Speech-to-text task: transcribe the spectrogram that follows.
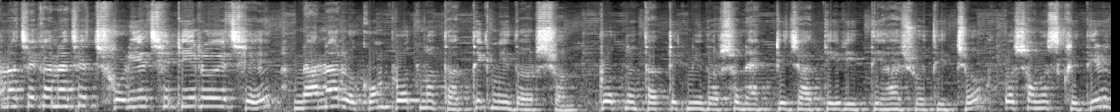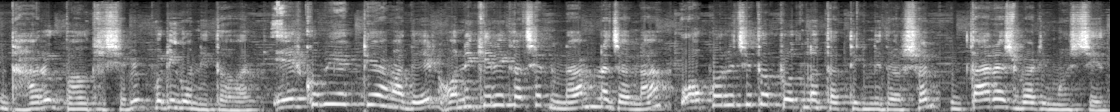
আনাচে কানাচে ছড়িয়ে ছিটিয়ে রয়েছে নানা রকম প্রত্নতাত্ত্বিক নিদর্শন। প্রত্নতাত্ত্বিক নিদর্শন একটি জাতির ইতিহাস, ঐতিহ্য ও সংস্কৃতির ধারক বাহক হিসেবে পরিগণিত হয়। এরকমই একটি আমাদের অনেকেরই কাছে নাম না জানা অপরিচিত প্রত্নতাত্ত্বিক নিদর্শন দারাসবাড়ি মসজিদ।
